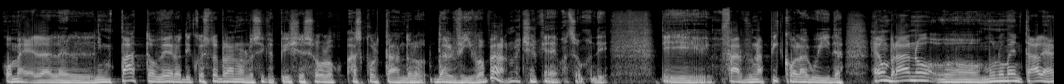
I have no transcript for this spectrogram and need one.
com'è. L'impatto vero di questo brano lo si capisce solo ascoltandolo dal vivo, però noi cercheremo insomma di, di farvi una piccola guida. È un brano oh, monumentale anche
